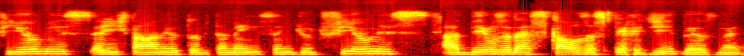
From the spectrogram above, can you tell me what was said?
Filmes. A gente tá lá no YouTube também, Sanjude Filmes, a deusa das causas perdidas, né?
